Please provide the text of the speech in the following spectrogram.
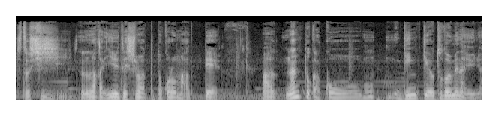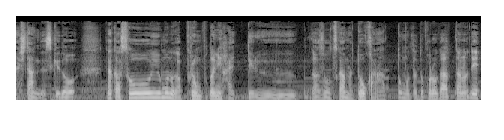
ちょっと指示の中に入れてしまったところもあって、まあ、なんとかこう、原型をとどめないようにはしたんですけど、なんかそういうものがプロンプトに入ってる画像を使うのはどうかなと思ったところがあったので、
